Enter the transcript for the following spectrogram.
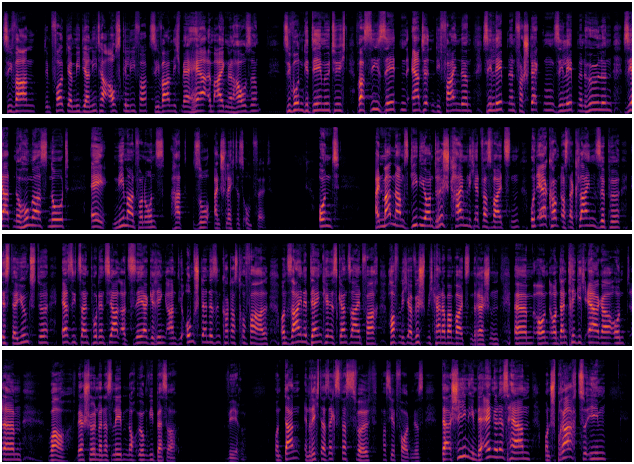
sie waren dem Volk der Midianiter ausgeliefert, sie waren nicht mehr Herr im eigenen Hause. Sie wurden gedemütigt. Was sie säten, ernteten die Feinde. Sie lebten in Verstecken, sie lebten in Höhlen, sie hatten eine Hungersnot. ey, niemand von uns hat so ein schlechtes Umfeld. Und ein Mann namens Gideon drischt heimlich etwas Weizen und er kommt aus einer kleinen Sippe, ist der Jüngste. Er sieht sein Potenzial als sehr gering an. Die Umstände sind katastrophal und seine Denke ist ganz einfach: hoffentlich erwischt mich keiner beim Weizendreschen ähm, und, und dann kriege ich Ärger und ähm, wow, wäre schön, wenn das Leben noch irgendwie besser wäre. Und dann in Richter 6, Vers 12 passiert Folgendes. Da erschien ihm der Engel des Herrn und sprach zu ihm,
